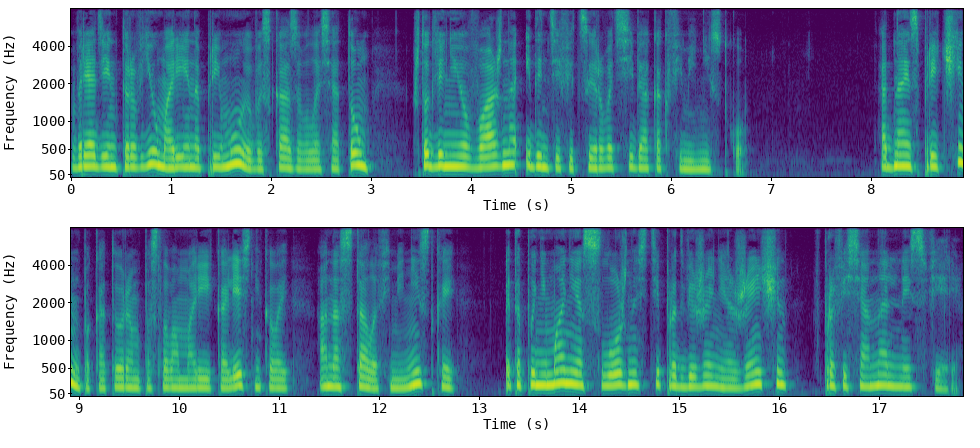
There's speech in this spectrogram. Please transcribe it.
В ряде интервью Мария напрямую высказывалась о том, что для нее важно идентифицировать себя как феминистку – Одна из причин, по которым, по словам Марии Колесниковой, она стала феминисткой, это понимание сложности продвижения женщин в профессиональной сфере.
